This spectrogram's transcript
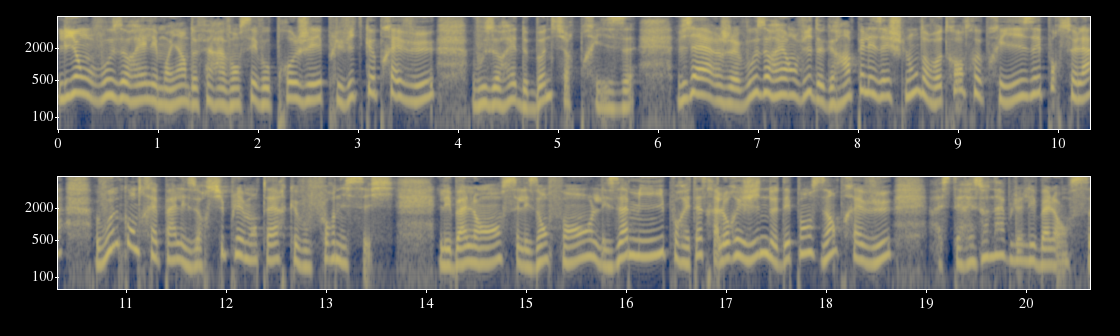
Lion, vous aurez les moyens de faire avancer vos projets plus vite que prévu. Vous aurez de bonnes surprises. Vierge, vous aurez envie de grimper les échelons dans votre entreprise et pour cela, vous ne compterez pas les heures supplémentaires que vous fournissez. Les balances, les enfants, les amis pourraient être à l'origine de dépenses imprévues. Restez raisonnables les balances.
